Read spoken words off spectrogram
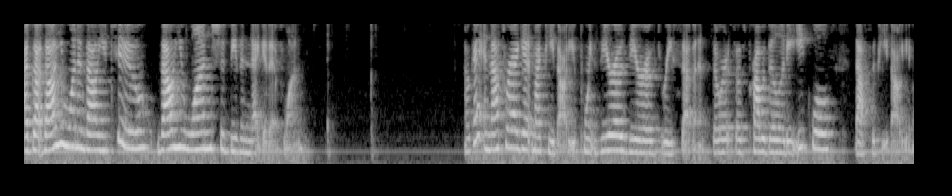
I've got value 1 and value 2. Value 1 should be the negative one. Okay, and that's where I get my p-value, 0.0037. So where it says probability equals, that's the p-value.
